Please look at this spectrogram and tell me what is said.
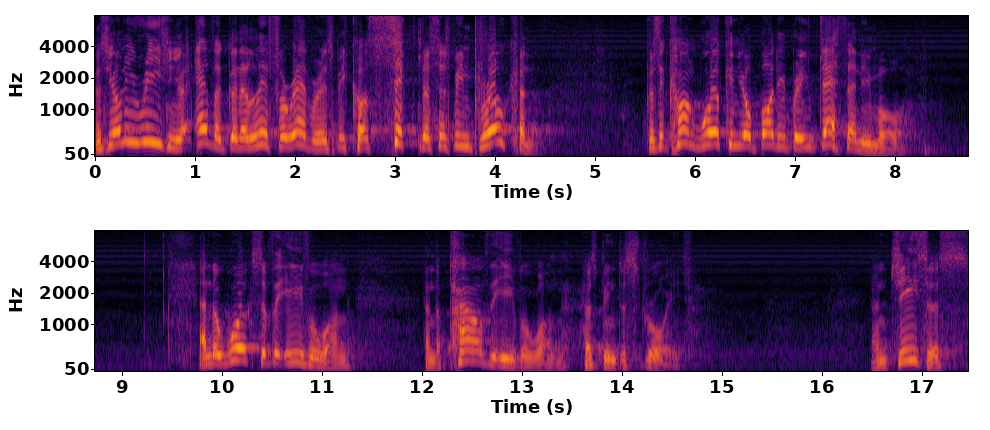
And the only reason you're ever going to live forever is because sickness has been broken. Because it can't work in your body, bring death anymore. And the works of the evil one and the power of the evil one has been destroyed. And Jesus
